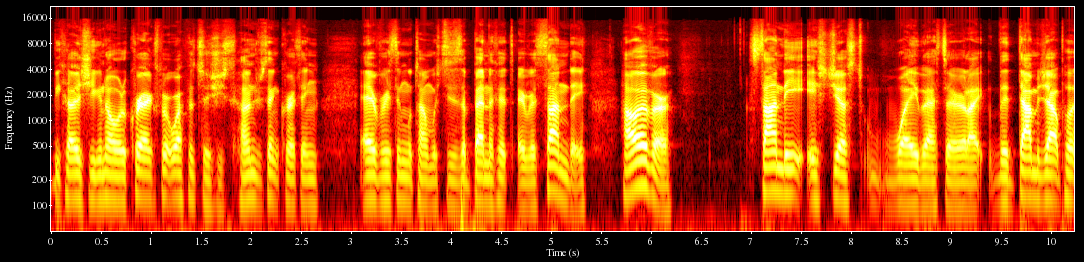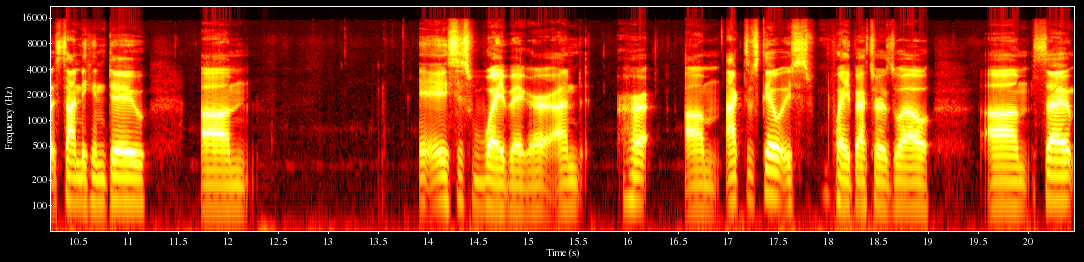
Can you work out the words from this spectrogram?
because she can hold a crit expert weapon, so she's 100% critting every single time, which is a benefit over Sandy. However, Sandy is just way better. Like the damage output Sandy can do, um, it's just way bigger, and her um active skill is way better as well. Um, so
